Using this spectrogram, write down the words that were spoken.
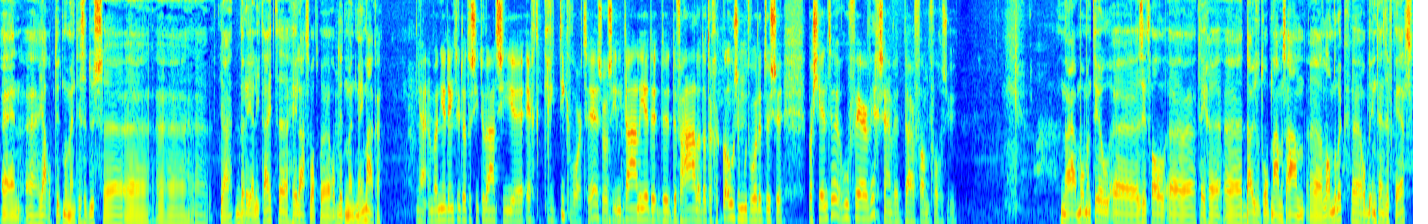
En uh, ja, op dit moment is het dus uh, uh, ja, de realiteit, helaas, wat we op dit moment meemaken. Ja, en wanneer denkt u dat de situatie echt kritiek wordt? Hè? Zoals in Italië, de, de, de verhalen dat er gekozen moet worden tussen patiënten. Hoe ver weg zijn we daarvan volgens u? Nou ja, momenteel uh, zitten we al uh, tegen uh, duizend opnames aan landelijk op de intensive cares.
